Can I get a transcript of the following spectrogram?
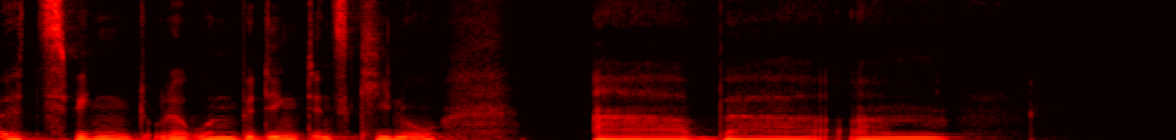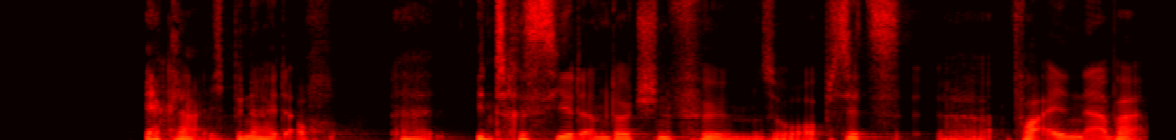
äh, zwingend oder unbedingt ins Kino. Aber ähm, ja klar, ich bin halt auch äh, interessiert am deutschen Film. So, ob es jetzt äh, vor allem aber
